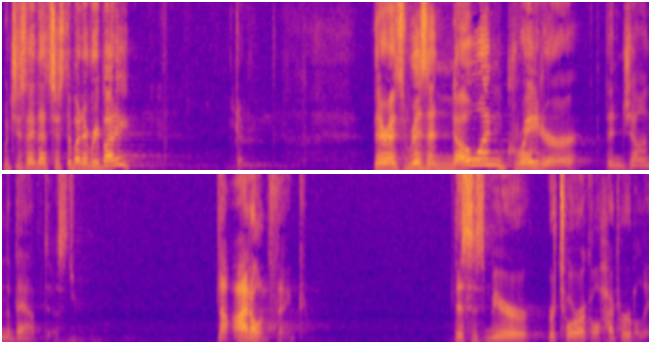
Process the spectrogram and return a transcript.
Wouldn't you say that's just about everybody? There has risen no one greater than John the Baptist. Now, I don't think this is mere rhetorical hyperbole.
